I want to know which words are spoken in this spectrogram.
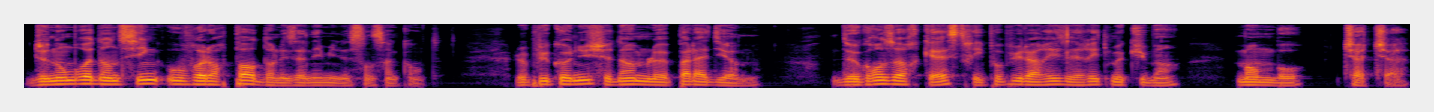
De nombreux dancing ouvrent leurs portes dans les années 1950. Le plus connu se nomme le Palladium. De grands orchestres y popularisent les rythmes cubains, mambo, cha-cha,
